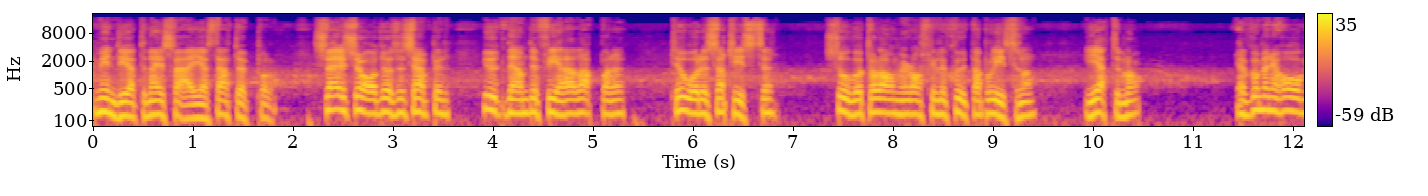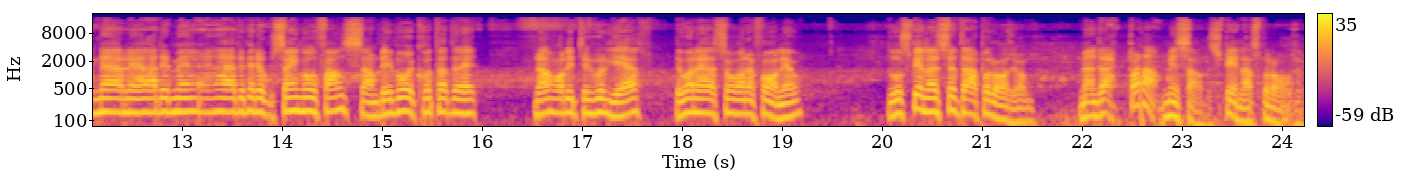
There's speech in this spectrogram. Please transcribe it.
myndigheterna i Sverige ställt upp på dem. Sveriges Radio till exempel utnämnde flera rappare till årets artister. Stod och talade om hur de skulle skjuta poliserna. Jättebra. Jag kommer ihåg när Adi Meduza en gång fanns. Han blev bojkottad. När han var lite vulgär. Det var det som var det farliga. Då spelades det där på radion. Men rapparna minsann spelas på radion.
